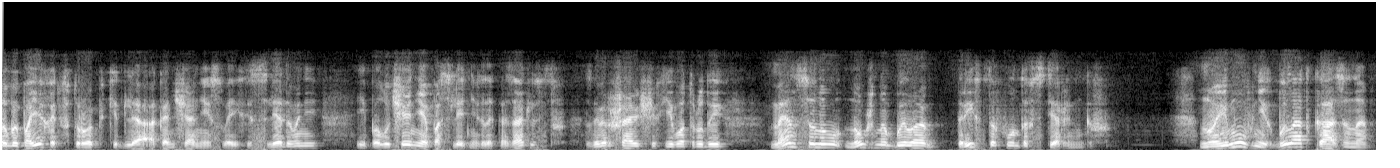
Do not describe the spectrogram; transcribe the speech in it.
Чтобы поехать в тропики для окончания своих исследований и получения последних доказательств, завершающих его труды, Мэнсону нужно было 300 фунтов стерлингов. Но ему в них было отказано,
